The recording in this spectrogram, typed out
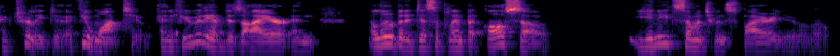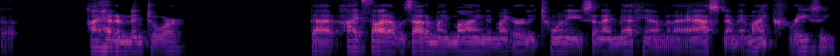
I truly do if you want to, and if you really have desire and a little bit of discipline, but also you need someone to inspire you a little bit. I had a mentor that I thought I was out of my mind in my early 20s, and I met him and I asked him, Am I crazy?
